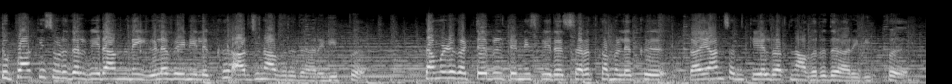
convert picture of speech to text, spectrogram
துப்பாக்கி சுடுதல் வீராங்கனை இளவேனிலுக்கு அர்ஜுனா விருது அறிவிப்பு. தமிழக டேபிள் டென்னிஸ் வீரர் சரத்கமலுக்கு தயான்சந்த் கேல் ரத்னா விருது அறிவிப்பு.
